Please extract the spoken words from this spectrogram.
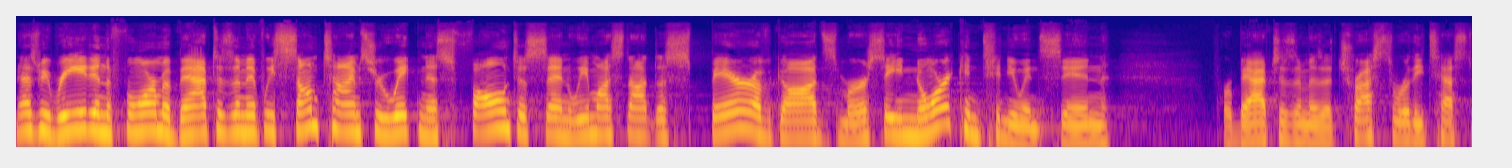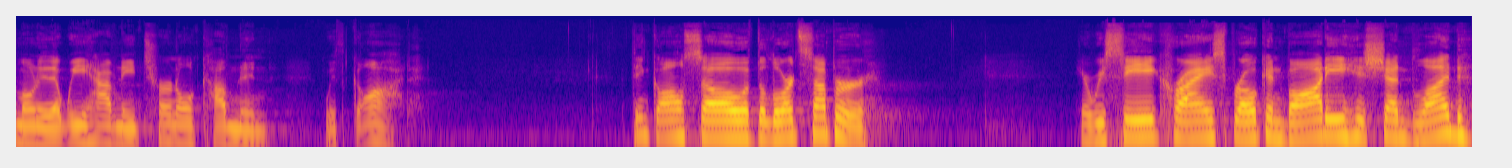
And as we read in the form of baptism, if we sometimes through weakness fall into sin, we must not despair of God's mercy nor continue in sin, for baptism is a trustworthy testimony that we have an eternal covenant with God. Think also of the Lord's Supper. Here we see Christ's broken body, his shed blood.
